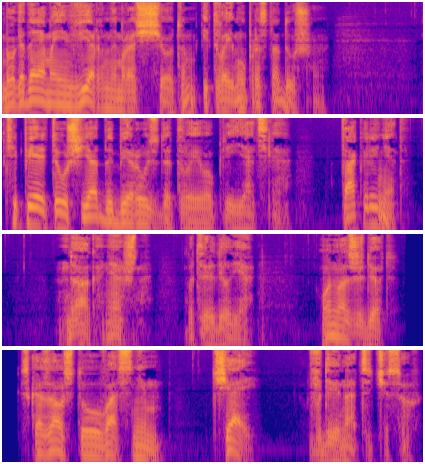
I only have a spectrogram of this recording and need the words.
Благодаря моим верным расчетам и твоему простодушию. Теперь-то уж я доберусь до твоего приятеля. Так или нет? Да, конечно, подтвердил я. Он вас ждет. Сказал, что у вас с ним чай в двенадцать часов.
